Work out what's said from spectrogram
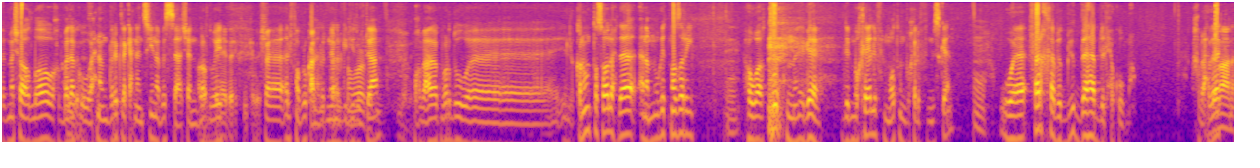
آه، ما شاء الله واخد بالك. وإحنا بنبارك لك إحنا نسينا بس عشان برضو إيه يبارك فيك يا باشا. فألف مبروك على البرنامج الجديد. وبتاع. واخد بالك برضو آه، قانون التصالح ده أنا من وجهة نظري. هو طوق نجاه للمخالف المواطن المخالف في المسكن. مم. وفرخة بتبيض ذهب للحكومة. واخد حضرتك بمعنى؟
